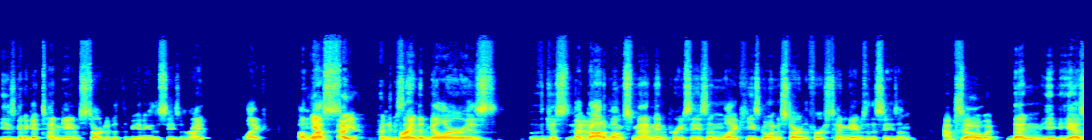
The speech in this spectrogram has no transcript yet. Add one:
he's going to get 10 games started at the beginning of the season right like unless yeah. oh yeah 100%. brandon miller is just no. a god amongst men in preseason like he's going to start the first 10 games of the season absolutely so would then he, he has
